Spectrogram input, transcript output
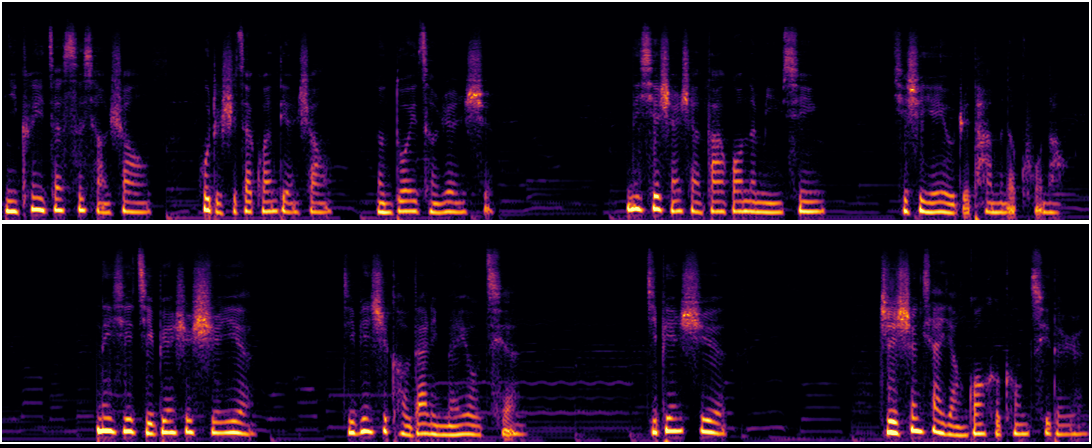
你可以在思想上或者是在观点上能多一层认识。那些闪闪发光的明星，其实也有着他们的苦恼。那些即便是失业，即便是口袋里没有钱，即便是只剩下阳光和空气的人，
